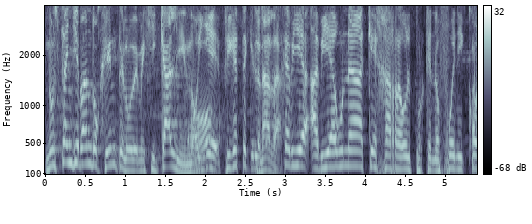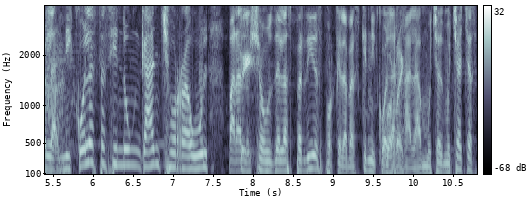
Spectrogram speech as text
No están llevando gente, lo de Mexicali, ¿no? Oye, fíjate que lo que Nada. pasa es que había, había una queja, Raúl, porque no fue Nicola. Ajá. Nicola está haciendo un gancho, Raúl, para Sí. los shows de las perdidas, porque la verdad es que Nicola Correcto. jala a muchas muchachas.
